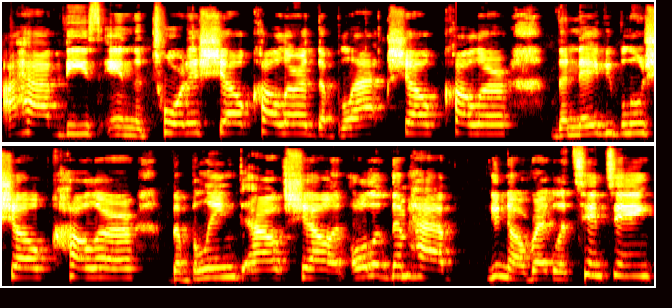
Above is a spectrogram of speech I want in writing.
I have these in the tortoise shell color, the black shell color, the navy blue shell color, the blinged out shell, and all of them have you know, regular tinting,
